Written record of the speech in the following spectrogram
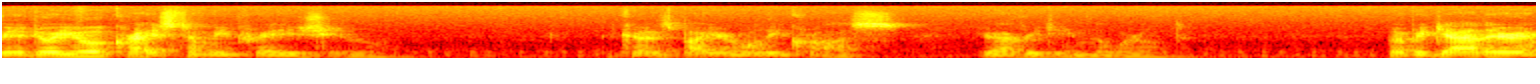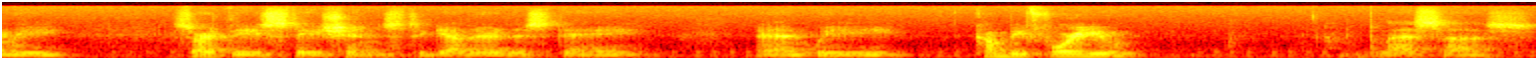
We adore you, O Christ, and we praise you, because by your holy cross you have redeemed the world. But we gather and we start these stations together this day, and we come before you. Bless us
